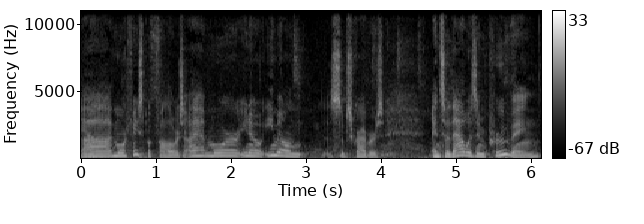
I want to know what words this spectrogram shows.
uh, I have more Facebook followers. I have more, you know, email subscribers, and so that was improving.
